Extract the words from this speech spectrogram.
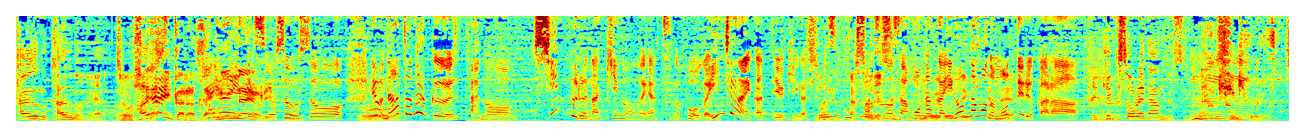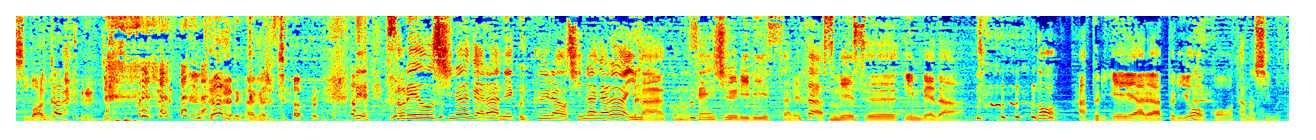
買うの買うので早いからさみんなよ。り早いんですよそうそう。でもなんとなくあのシンプルな機能のやつの方がいいんじゃないかっていう気がします。そういうことそうです松野さんもうなんかいろんなもの持ってるから。結局それなんですよね。分かってるじゃん。な んで買っちゃうのでそれをしながらネッククーラーをしながら今この先週リリースされたスペースインベーダーのアプリ AR アプリをこう楽しむと。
